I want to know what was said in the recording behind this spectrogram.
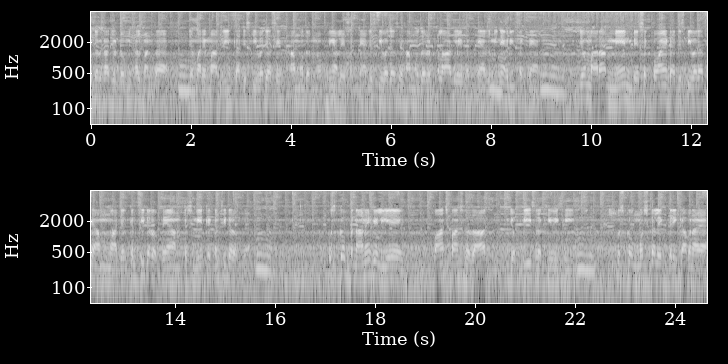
उधर का जो डोमिसल बनता है जो हमारे माजरीन का जिसकी वजह से हम उधर नौकरियाँ ले सकते हैं जिसकी वजह से हम उधर प्लाट ले सकते हैं ज़मीनें खरीद सकते हैं। जो हमारा मेन बेसिक पॉइंट है जिसकी वजह से हम माजर कंसीडर होते हैं हम कश्मीर के कंसीडर होते हैं। उसको बनाने के लिए पाँच पाँच हज़ार जो फ़ीस रखी हुई थी उसको मुश्किल एक तरीका बनाया। है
